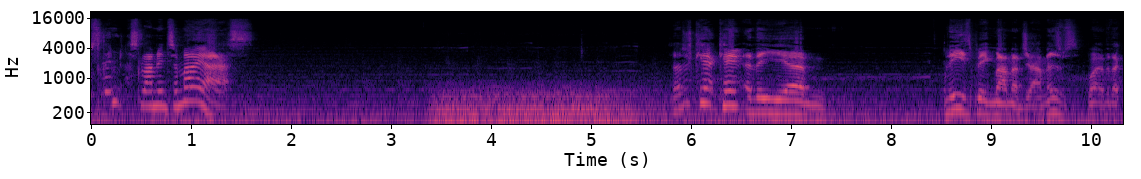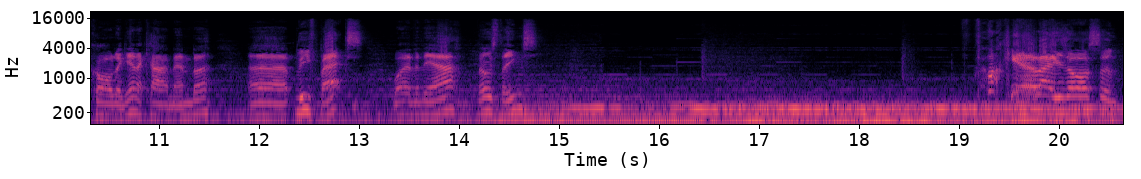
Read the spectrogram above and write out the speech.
Slim slammed into my ass. I just can't came to the um, these big mama jammers, whatever they're called again, I can't remember. Uh, reefbacks, whatever they are, those things. Fucking hell, that is awesome.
